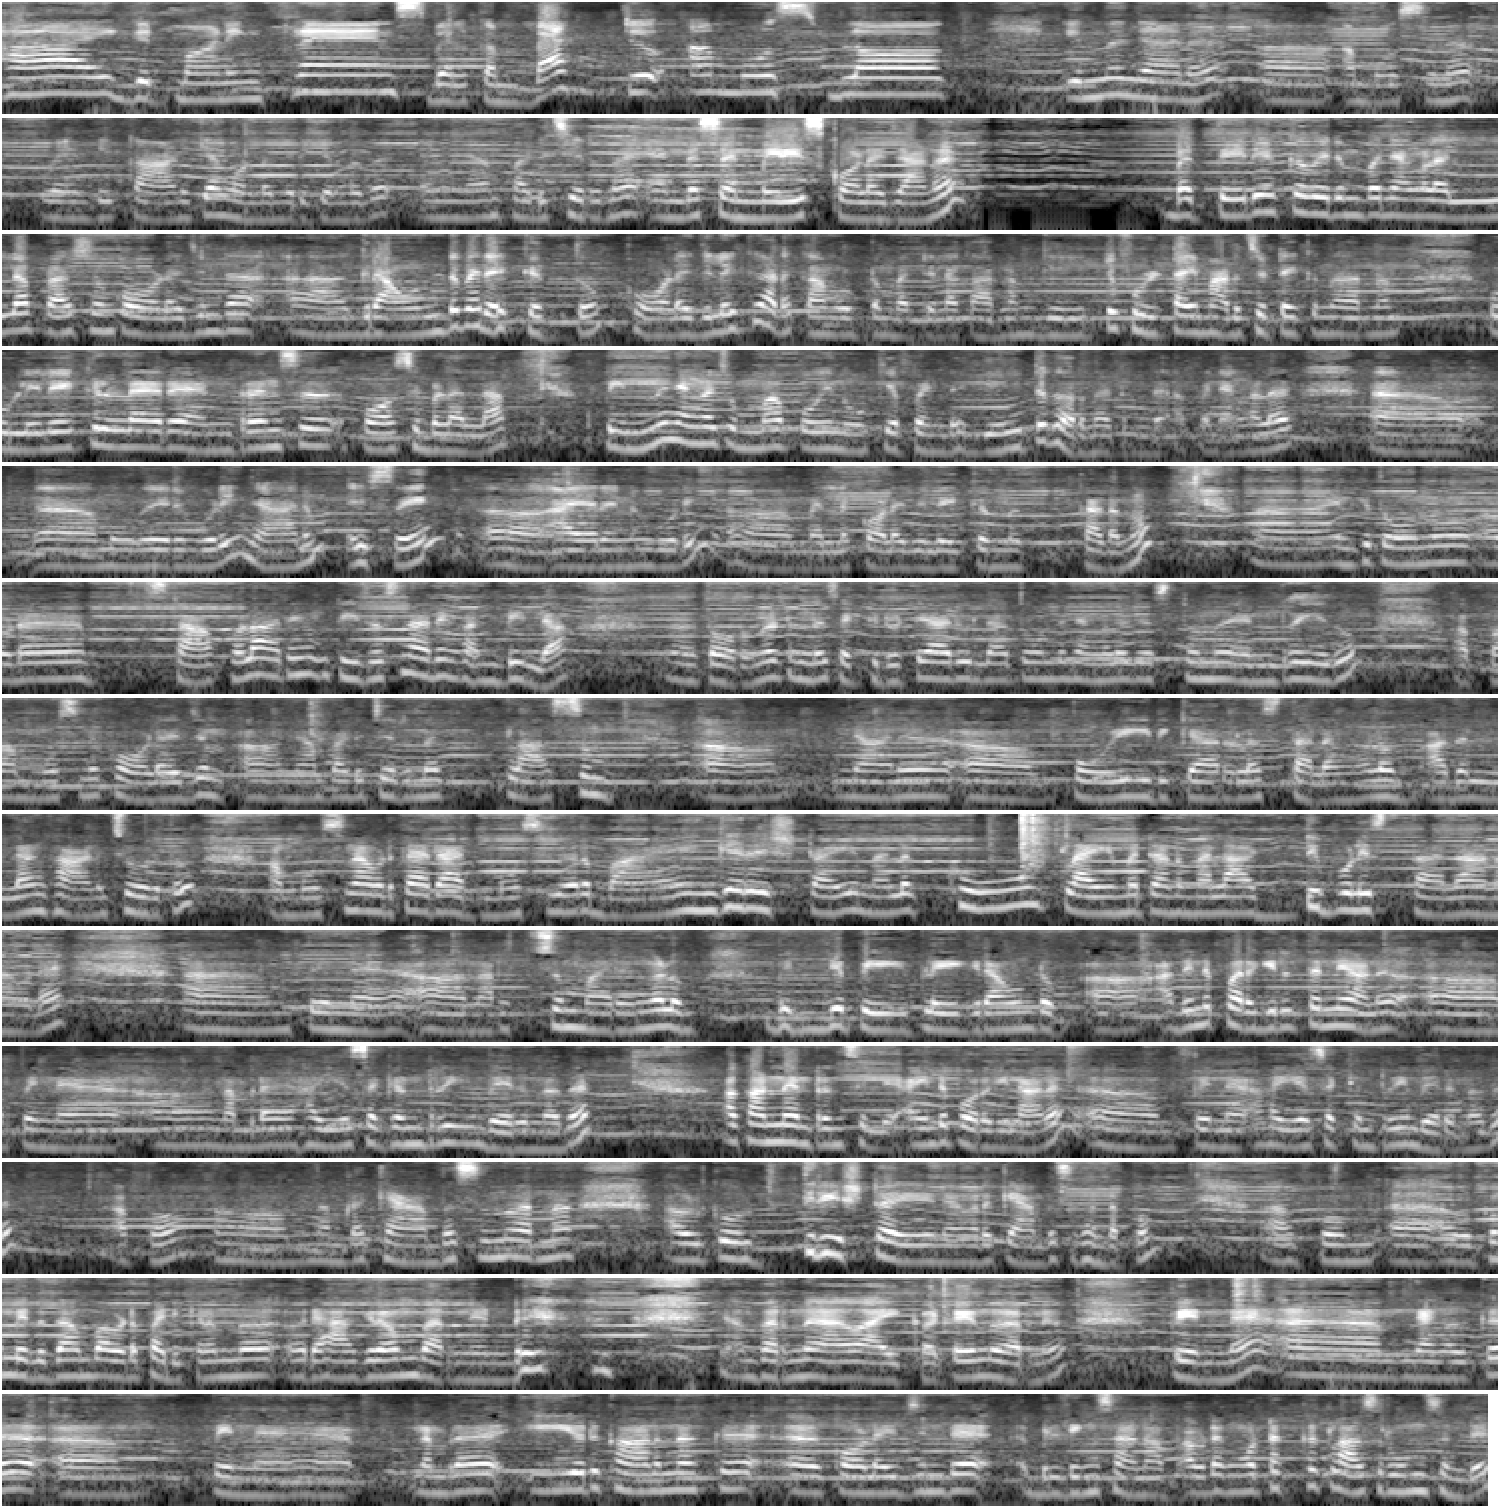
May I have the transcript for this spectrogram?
Hi good morning friends welcome back to Ammu's vlog ഇന്ന് ഞാൻ അമ്മൂസിന് വേണ്ടി കാണിക്കാൻ കൊണ്ടുവന്നിരിക്കുന്നത് ഞാൻ പഠിച്ചിരുന്ന എന്റെ സെന്റ് മേരീസ് കോളേജാണ്. ബത്തേരിയൊക്കെ വരുമ്പോൾ ഞങ്ങൾ എല്ലാ പ്രാവശ്യവും കോളേജിന്റെ ഗ്രൗണ്ട് വരെയൊക്കെ എത്തും. കോളേജിലേക്ക് കടക്കാൻ ഒട്ടും പറ്റില്ല. കാരണം ഗേറ്റ് ഫുൾ ടൈം അടച്ചിട്ടേക്കുന്ന കാരണം ഉള്ളിലേക്കുള്ള ഒരു എൻട്രൻസ് പോസിബിൾ അല്ല. അപ്പോൾ ഇന്ന് ഞങ്ങൾ ചുമ്മാ പോയി നോക്കിയപ്പോൾ ഉണ്ട്. ഗേറ്റ് തുറന്നിട്ടുണ്ട്. അപ്പോൾ ഞങ്ങൾ മൂന്നുപേരും കൂടി ഞാനും ഇസയും അയറിനും കൂടി മെല്ലെ കോളേജിലേക്ക് ഒന്ന് കടന്നു എനിക്ക് തോന്നുന്നു അവിടെ സ്റ്റാഫുകൾ ആരെയും ടീച്ചേഴ്സിനെ ആരെയും കണ്ടില്ല. തുറന്നിട്ടുണ്ട്. സെക്യൂരിറ്റി ആരും ഇല്ലാത്തതുകൊണ്ട് ഞങ്ങൾ ജസ്റ്റ് ഒന്ന് എന്റർ ചെയ്തു. അപ്പം അമ്മൂസിന് കോളേജും ഞാൻ പഠിച്ചിരുന്ന ക്ലാസ്സും ഞാൻ പോയിരിക്കാറുള്ള സ്ഥലങ്ങളും അതെല്ലാം കാണിച്ചു കൊടുത്തു. അമ്മൂസിന് അവിടുത്തെ ഒരു അറ്റ്മോസ്ഫിയർ ഭയങ്കര ഇഷ്ടമായി നല്ല കൂൾ ക്ലൈമറ്റാണ് നല്ല അടിപൊളി സ്ഥലമാണ് അവിടെ പിന്നെ നിറച്ചും മരങ്ങളും വലിയ പ്ലേ പ്ലേ ഗ്രൗണ്ടും അതിന്റെ പിറകിൽ തന്നെയാണ് പിന്നെ നമ്മുടെ ഹയർ സെക്കൻഡറിയും വരുന്നത്. ആ കണ്ണ് എൻട്രൻസ് ഇല്ലേ? അതിന്റെ പുറകിലാണ് പിന്നെ ഹയർ സെക്കൻഡറിയും വരുന്നത്. അപ്പോൾ നമ്മുടെ ക്യാമ്പസ് എന്ന് പറഞ്ഞാൽ അവൾക്ക് ഒത്തിരി ഇഷ്ടമായി ഞങ്ങളുടെ ക്യാമ്പസ് കണ്ടപ്പം. അപ്പം അവൾക്കും വലുതാകുമ്പോൾ അവിടെ പഠിക്കണം എന്ന് ഒരാഗ്രഹം പറഞ്ഞിട്ടുണ്ട് ഞാൻ പറഞ്ഞു ആ ആയിക്കോട്ടെ എന്ന് പറഞ്ഞു. പിന്നെ ഞങ്ങൾക്ക് പിന്നെ നമ്മുടെ ഈ ഒരു കാണുന്നൊക്കെ കോളേജിന്റെ ബിൽഡിങ്സ് ആണ്. അവിടെ അങ്ങോട്ടൊക്കെ ക്ലാസ് റൂംസ് ഉണ്ട്.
